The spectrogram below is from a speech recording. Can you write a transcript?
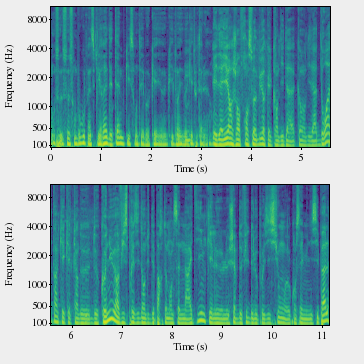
on se, sont beaucoup inspirés des thèmes qui sont évoqués, euh, qui sont évoqués tout à l'heure. Et d'ailleurs, Jean-François Bure, qui est le candidat, candidat de droite, hein, qui est quelqu'un de, de connu, un vice-président du département de Seine-Maritime, qui est le, le chef de file de l'opposition euh, au conseil municipal,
